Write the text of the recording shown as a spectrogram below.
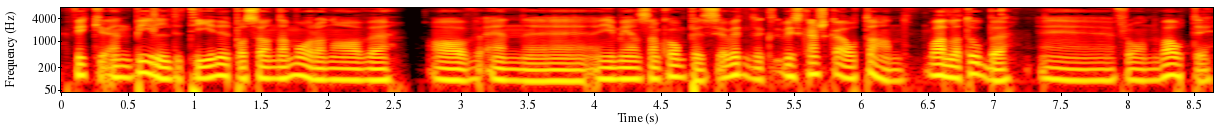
Jag fick ju en bild tidigt på söndag morgon av, av en, eh, en gemensam kompis. Jag vet inte, vi kanske ska outa han. Valla-Tobbe eh, från Vauti.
